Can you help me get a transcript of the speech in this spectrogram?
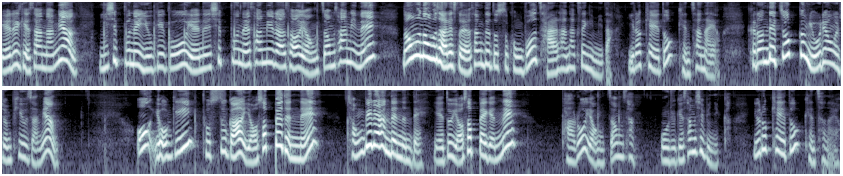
얘를 계산하면 20분의 6이고 얘는 10분의 3이라서 0.3이네. 너무너무 잘했어요. 상대 도수 공부 잘한 학생입니다. 이렇게 해도 괜찮아요. 그런데 조금 요령을 좀 피우자면 어, 여기 도수가 6배 됐네? 정비례 안 됐는데 얘도 6배겠네? 바로 0.3. 5, 6에 30이니까. 이렇게 해도 괜찮아요.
